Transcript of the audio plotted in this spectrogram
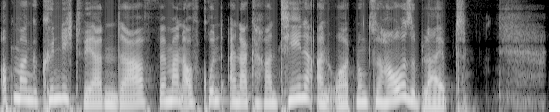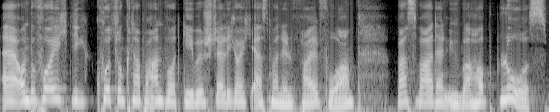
ob man gekündigt werden darf, wenn man aufgrund einer Quarantäneanordnung zu Hause bleibt. Äh, und bevor ich die kurze und knappe Antwort gebe, stelle ich euch erstmal den Fall vor. Was war denn überhaupt los?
